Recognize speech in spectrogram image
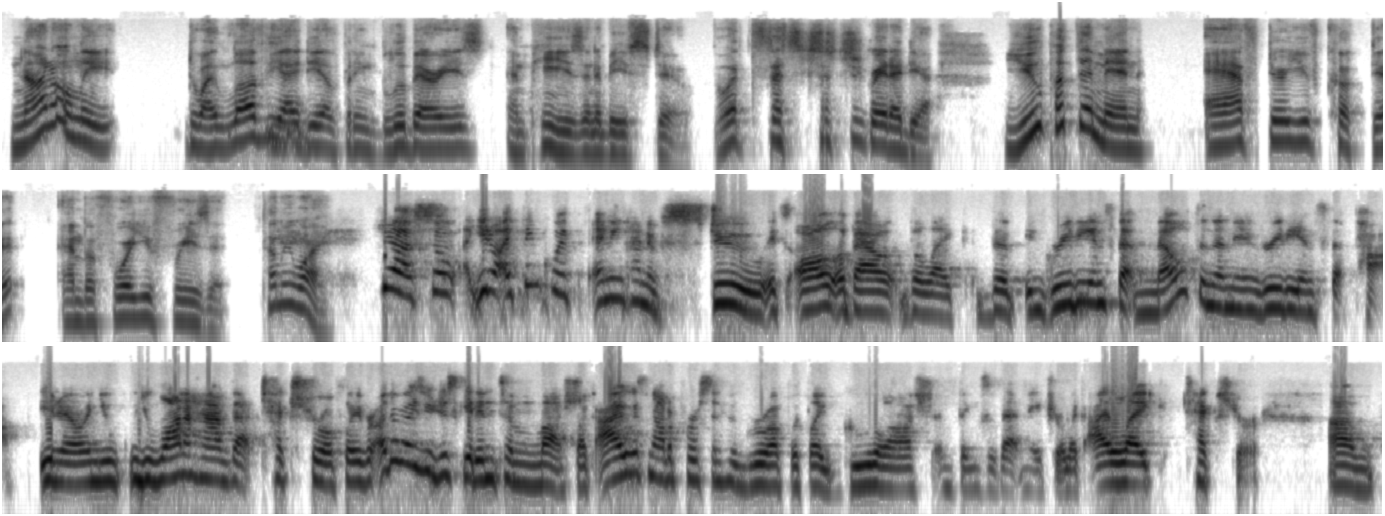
not only do I love the mm. idea of putting blueberries and peas in a beef stew. What's that's such a great idea. You put them in after you've cooked it and before you freeze it. Tell me why. Yeah, so you know, I think with any kind of stew, it's all about the like the ingredients that melt and then the ingredients that pop. You know, and you you want to have that textural flavor. Otherwise, you just get into mush. Like I was not a person who grew up with like goulash and things of that nature. Like I like texture. Um,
